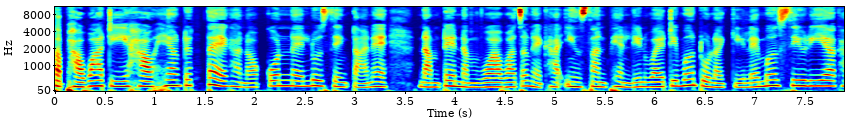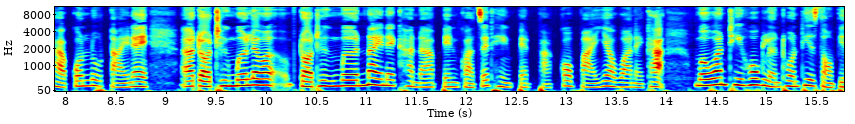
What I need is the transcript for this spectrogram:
สภาวะดีหาวแห้งแต่ค่ะเนาะก้นในลูดเสียงตาแน่นำแต่นำว่าว่าจังไหนค่ะอินซันแผ่นลินไว้ที่เมืองตุรกีและเมืองซีเรียค่ะ ก้นลูกตายในอ่าต่อถึงเมื่อแล้วต่อถึงเมื่อในในคณะเป็นกว่าจะเฮง8ผักก็ปลายยาวาไหนค่ะ เมื่อวันที่6เดือนธันวาคมที่2ปี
